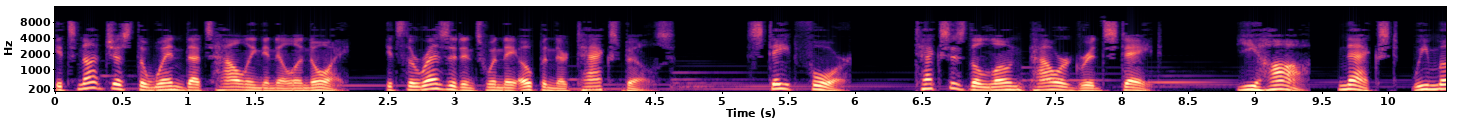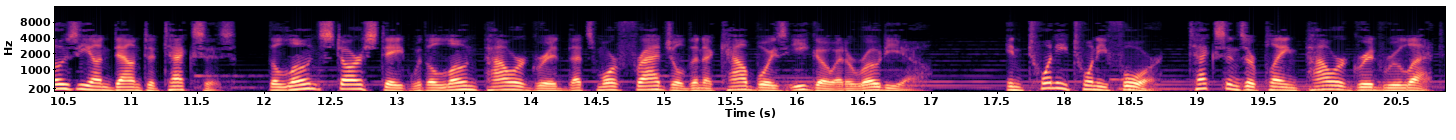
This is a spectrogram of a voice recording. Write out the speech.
It's not just the wind that's howling in Illinois, it's the residents when they open their tax bills. State 4. Texas the lone power grid state. Yeehaw! Next, we mosey on down to Texas, the lone star state with a lone power grid that's more fragile than a cowboy's ego at a rodeo. In 2024, Texans are playing power grid roulette.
